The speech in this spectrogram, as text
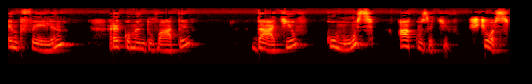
Empfehlen – рекомендувати, датів, комусь, акузатив, щось.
